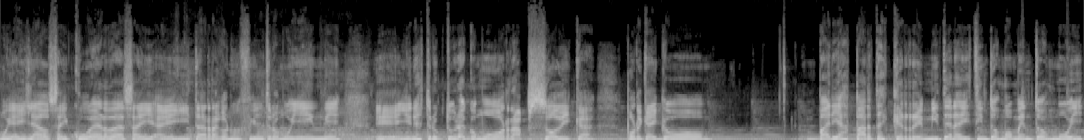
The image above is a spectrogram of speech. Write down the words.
muy aislados. Hay cuerdas, hay, hay guitarra con un filtro muy indie eh, y una estructura como rapsódica, porque hay como varias partes que remiten a distintos momentos muy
